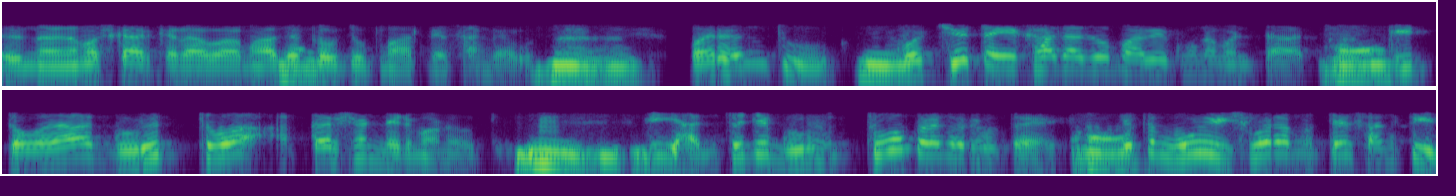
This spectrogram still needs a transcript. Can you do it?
नमस्कार करावा माझं. कौतुक महात्म्य सांगावं. परंतु. क्वचित एखादा जो पावे खुण म्हणतात. की तोला गुरुत्व आकर्षण निर्माण होतं. की ह्यांचं जे गुरुत्व प्रगट होत आहे. त्याचं मूळ ईश्वर ते सांगतील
